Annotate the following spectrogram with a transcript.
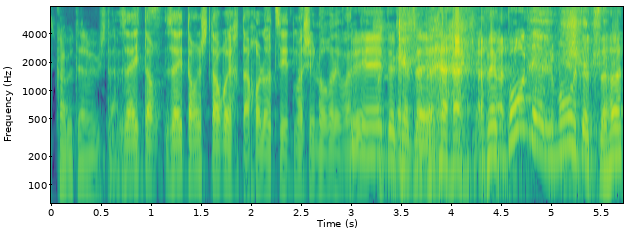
מכבי תל אביב 2. זה היתר- זה היתרון שאתה עורך, אתה יכול להוציא את מה שלא רלוונטי. בדיוק כזה. ופה נעלמו תוצאות.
